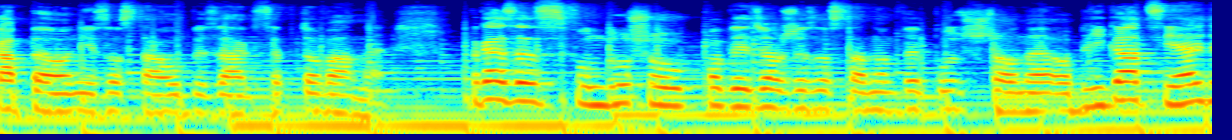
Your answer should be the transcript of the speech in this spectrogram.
KPO nie zostałoby zaakceptowane. Prezes funduszu powiedział, że zostaną wypuszczone obligacje,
